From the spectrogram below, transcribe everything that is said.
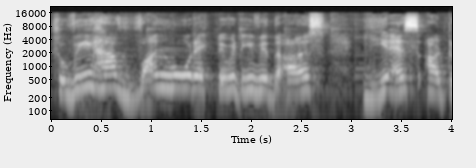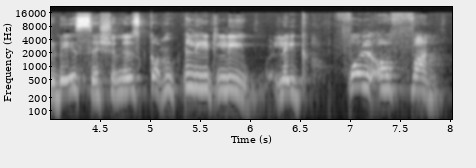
So we have one more activity with us. Yes, our today's session is completely like full of fun.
